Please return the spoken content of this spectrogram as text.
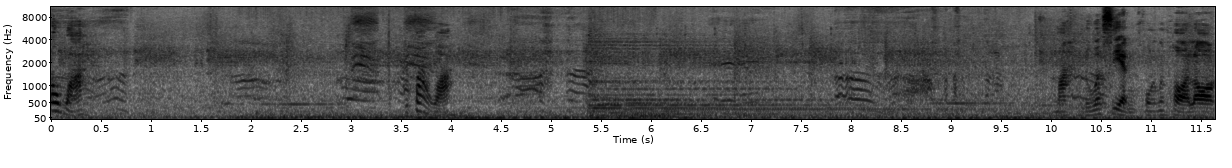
ปะวะหรือเปล่าวะมารู้ว่าเสี่ยงคงต้องขอลอง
